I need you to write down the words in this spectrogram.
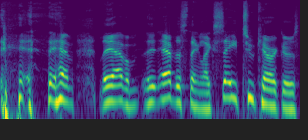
they have they have a, they have this thing like say two characters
